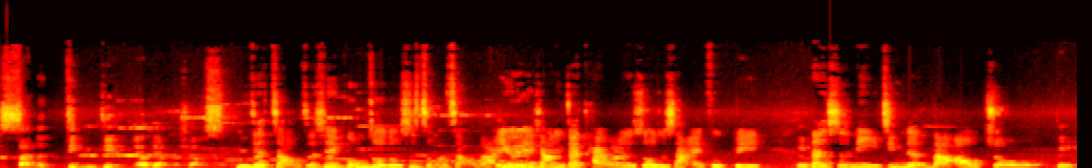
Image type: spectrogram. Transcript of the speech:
山的顶点要两个小时。你在找这些工作都是怎么找的啊？因为像你在台湾的时候是上 FB，但是你已经人到澳洲了，对，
